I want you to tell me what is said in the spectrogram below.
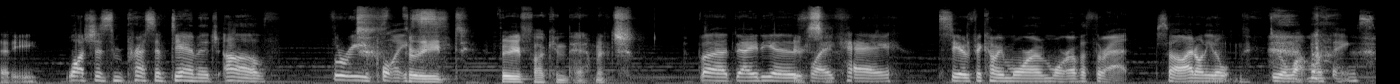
Eddie. Watch this impressive damage of three points. Three, three fucking damage. But the idea is You're like, hey, Seer's becoming more and more of a threat. So I don't need to do a lot more things.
